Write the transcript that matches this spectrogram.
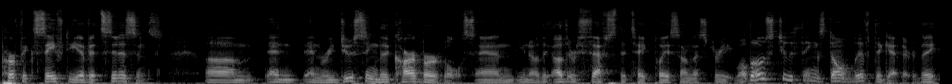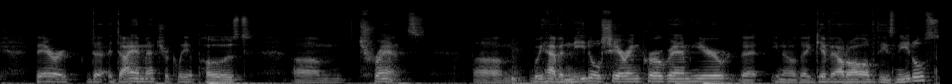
perfect safety of its citizens. Um, and and reducing the car burgles and you know the other thefts that take place on the street. Well, those two things don't live together. They they are di- diametrically opposed um, trends. Um, we have a needle sharing program here that you know they give out all of these needles,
